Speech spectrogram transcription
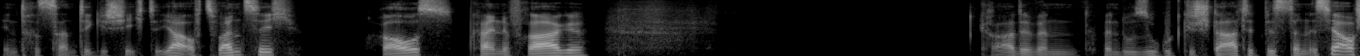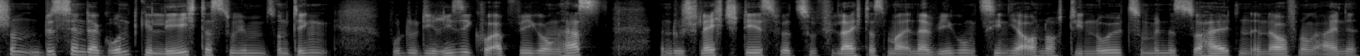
interessante Geschichte. Ja, auf 20 raus, keine Frage gerade wenn, wenn du so gut gestartet bist, dann ist ja auch schon ein bisschen der Grund gelegt, dass du eben so ein Ding, wo du die Risikoabwägung hast, wenn du schlecht stehst, würdest du vielleicht das mal in Erwägung ziehen, hier auch noch die Null zumindest zu halten, in der Hoffnung, eine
